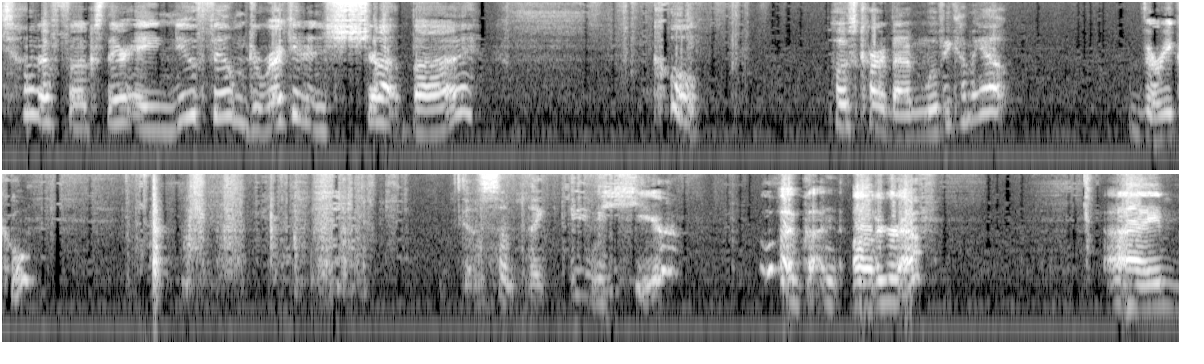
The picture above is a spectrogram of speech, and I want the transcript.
ton of folks there. A new film directed and shot by. Cool. Postcard about a movie coming out. Very cool. Got something in here. Oh, I've got an autograph. I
